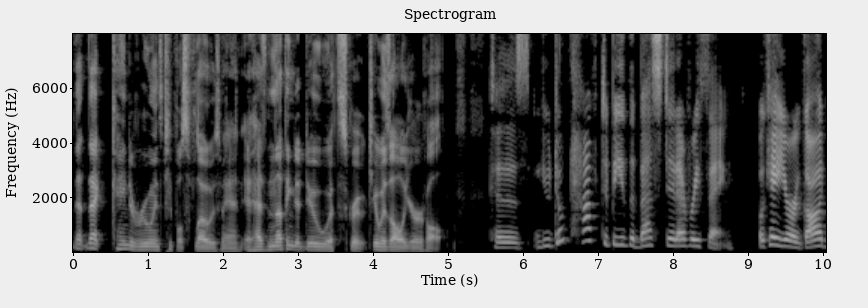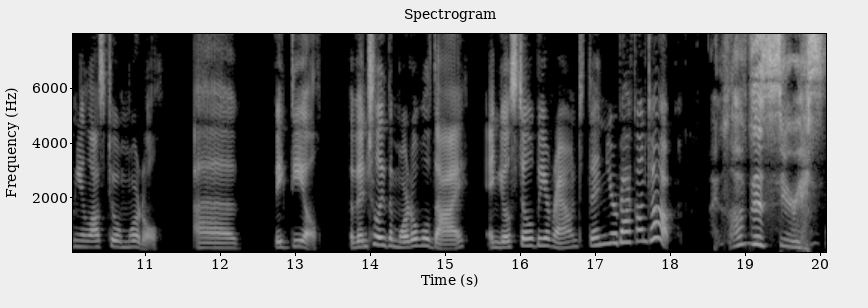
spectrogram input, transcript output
That, that kind of ruins people's flows, man. It has nothing to do with Scrooge. It was all your fault. Because you don't have to be the best at everything. Okay, you're a god and you lost to a mortal. Uh, big deal. Eventually the mortal will die, and you'll still be around, then you're back on top. I love this series.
